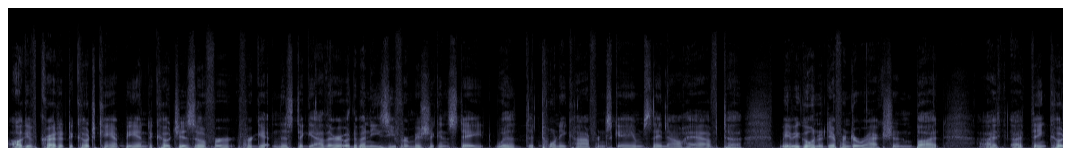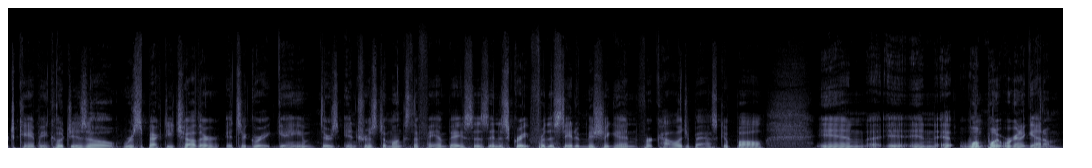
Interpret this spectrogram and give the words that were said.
I'll give credit to Coach Kampe and to Coach Izzo for for getting this together. It would have been easy for Michigan State with the 20 conference games they now have to maybe go in a different direction. But I, I think Coach Kampe and Coach Izzo respect each other. It's a great game. There's interest amongst the fan bases, and it's great for the state of Michigan for college basketball. And, uh, and at one point, we're going to get them.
